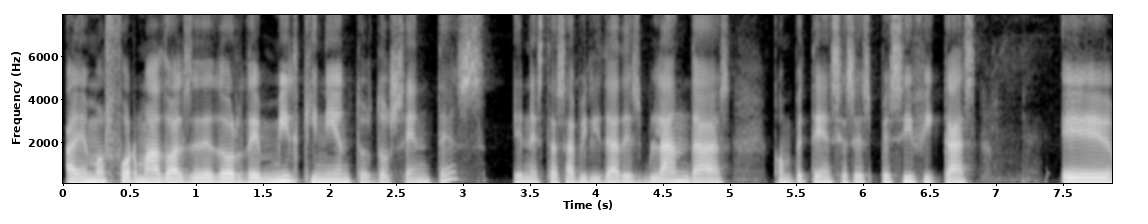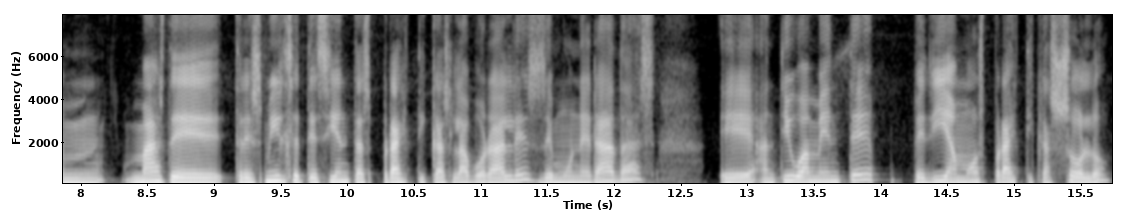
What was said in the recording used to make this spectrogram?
Hemos formado alrededor de 1.500 docentes en estas habilidades blandas, competencias específicas, em, más de 3.700 prácticas laborales remuneradas. Eh, antiguamente pedíamos prácticas solo,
